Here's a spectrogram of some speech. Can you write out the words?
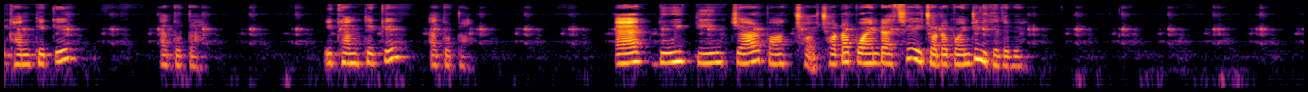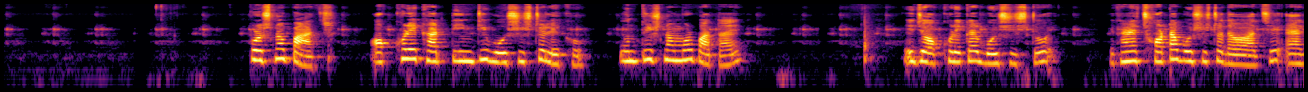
এখান থেকে এতটা। এখান থেকে এতটা। এক, দুই, তিন, চার, পাঁচ, ছয়। ছটা পয়েন্ট আছে, এই ছটা পয়েন্টই লিখে দেবে। প্রশ্ন পাঁচ, অক্ষরেখার তিনটি বৈশিষ্ট্য লেখো। উনত্রিশ নম্বর পাতায়, এই যে অক্ষরেখার বৈশিষ্ট্য, এখানে ছটা বৈশিষ্ট্য দেওয়া আছে, এক,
